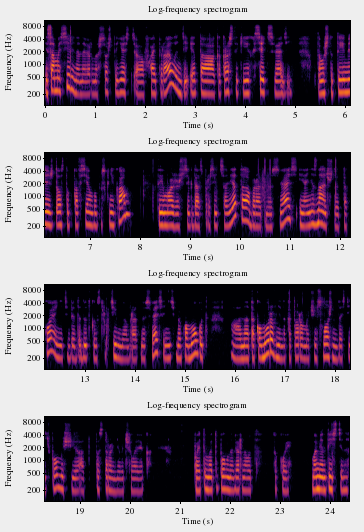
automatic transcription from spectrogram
И самое сильное, наверное, все, что есть а, в Island, это как раз-таки их сеть связей, потому что ты имеешь доступ ко всем выпускникам, ты можешь всегда спросить совета, обратную связь, и они знают, что это такое, они тебе дадут конструктивную обратную связь, они тебе помогут а, на таком уровне, на котором очень сложно достичь помощи от постороннего человека. Поэтому это был, наверное, вот такой момент истины.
